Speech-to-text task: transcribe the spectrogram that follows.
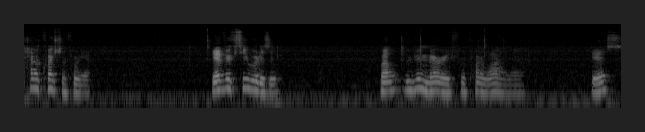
I have a question for you. Yeah, Vixie, what is it? Well, we've been married for quite a while now. Yes?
